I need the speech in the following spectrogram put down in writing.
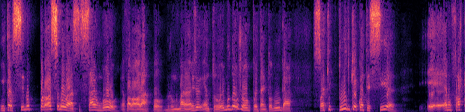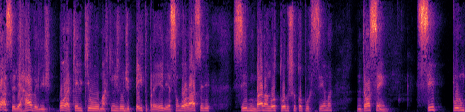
Então, se no próximo lance sai um gol, eu falo, olha lá, pô, Bruno Guimarães entrou e mudou o jogo, pô, ele tá em todo lugar. Só que tudo que acontecia é, é, era um fracasso. Ele errava, ele, pô, aquele que o Marquinhos deu de peito para ele, ia ser um golaço, ele se bananou todo, chutou por cima. Então, assim, se por um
